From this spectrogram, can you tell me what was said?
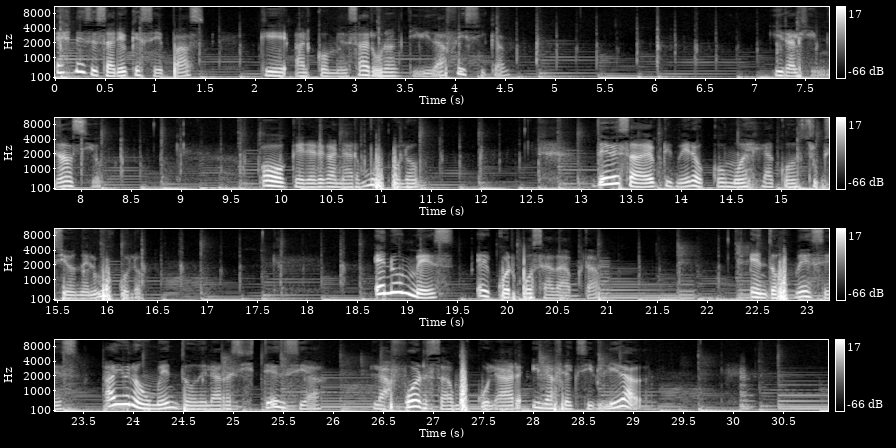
es necesario que sepas que al comenzar una actividad física, ir al gimnasio o querer ganar músculo, debes saber primero cómo es la construcción del músculo. En un mes el cuerpo se adapta. En dos meses hay un aumento de la resistencia, la fuerza muscular y la flexibilidad.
